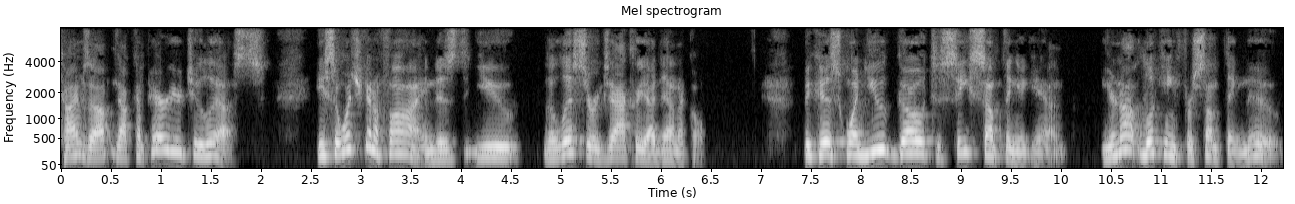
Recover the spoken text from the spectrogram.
time's up. Now compare your two lists. He said, what you're going to find is you, the lists are exactly identical. Because when you go to see something again, you're not looking for something new.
